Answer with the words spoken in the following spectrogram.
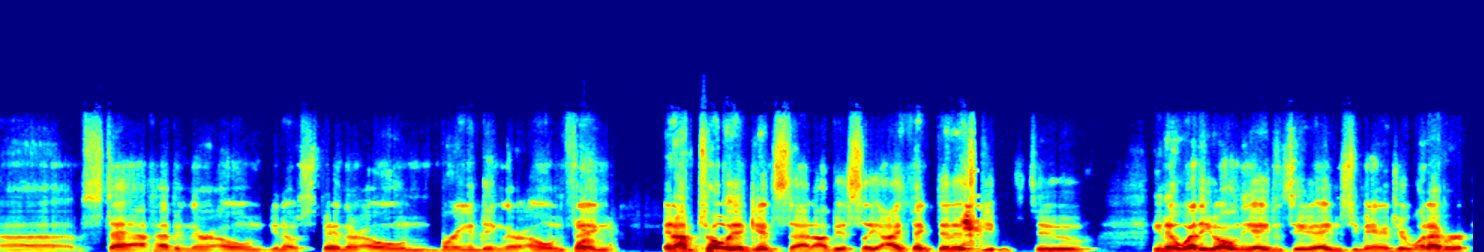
uh, staff having their own, you know, spin their own branding, their own thing. And I'm totally against that. Obviously, I think that it's used to, you know, whether you own the agency, agency manager, whatever.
